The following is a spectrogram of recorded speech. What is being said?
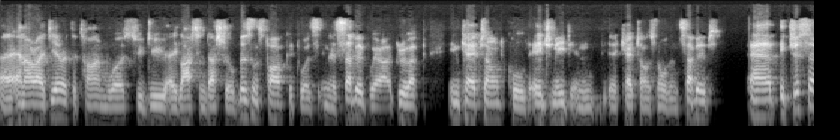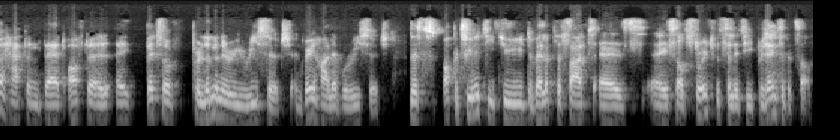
Uh, and our idea at the time was to do a light industrial business park. It was in a suburb where I grew up in Cape Town called Edgemead in uh, Cape Town's northern suburbs. Uh, it just so happened that after a, a bit of preliminary research and very high level research, this opportunity to develop the site as a self storage facility presented itself.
